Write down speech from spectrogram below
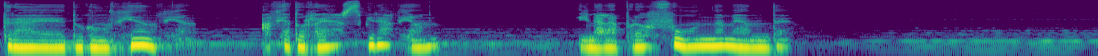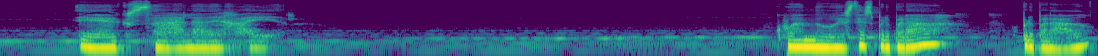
trae tu conciencia hacia tu respiración. Inhala profundamente. Exhala, deja ir. Cuando estés preparada o preparado,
